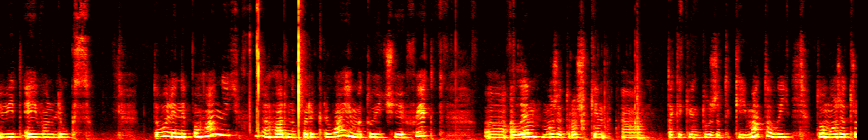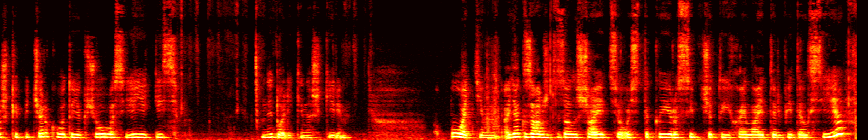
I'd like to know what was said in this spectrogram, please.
від Avon Lux. Доволі непоганий, гарно перекриває, матуючий ефект, е, але може трошки, так як він дуже такий матовий, то може трошки підчеркувати, якщо у вас є якісь недоліки на шкірі. Потім, як завжди, залишається ось такий розсипчатий хайлайтер від LCF.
